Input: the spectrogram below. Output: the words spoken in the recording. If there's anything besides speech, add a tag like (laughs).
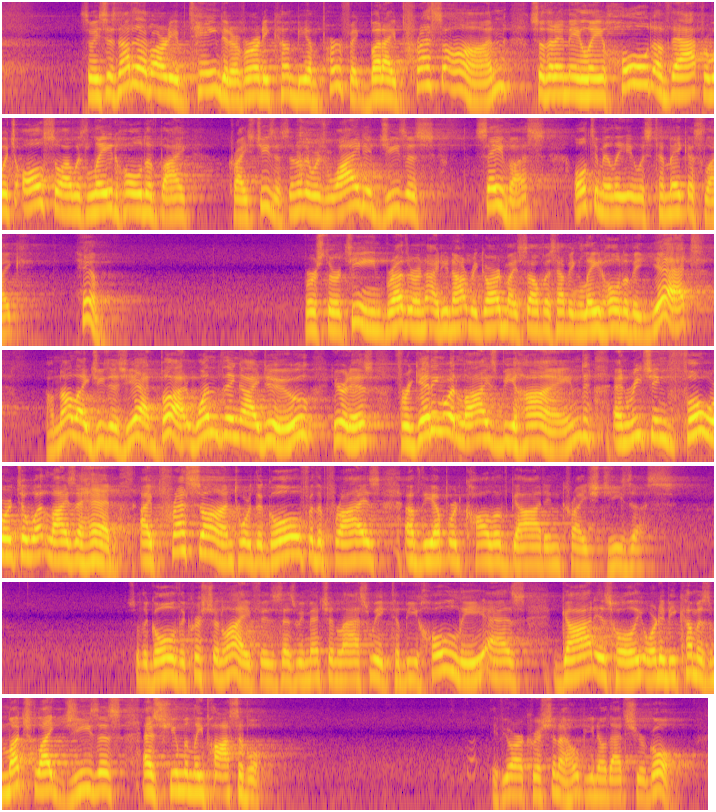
So he says, Not that I've already obtained it or have already come beyond perfect, but I press on so that I may lay hold of that for which also I was laid hold of by Christ Jesus. In other words, why did Jesus save us? Ultimately, it was to make us like him. Verse 13, Brethren, I do not regard myself as having laid hold of it yet I'm not like Jesus yet, but one thing I do, here it is, forgetting what lies behind and reaching forward to what lies ahead, I press on toward the goal for the prize of the upward call of God in Christ Jesus. So, the goal of the Christian life is, as we mentioned last week, to be holy as God is holy, or to become as much like Jesus as humanly possible. If you are a Christian, I hope you know that's your goal.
